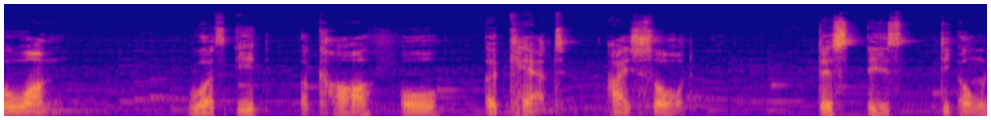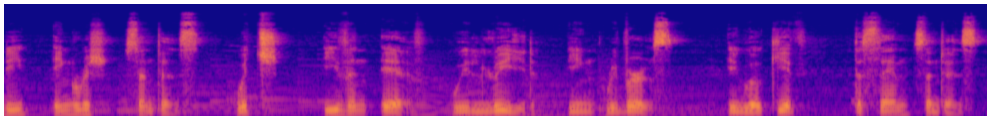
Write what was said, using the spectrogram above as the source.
Number one, was it a car or a cat I saw? This is the only English sentence which, even if we read in reverse, it will give the same sentence.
